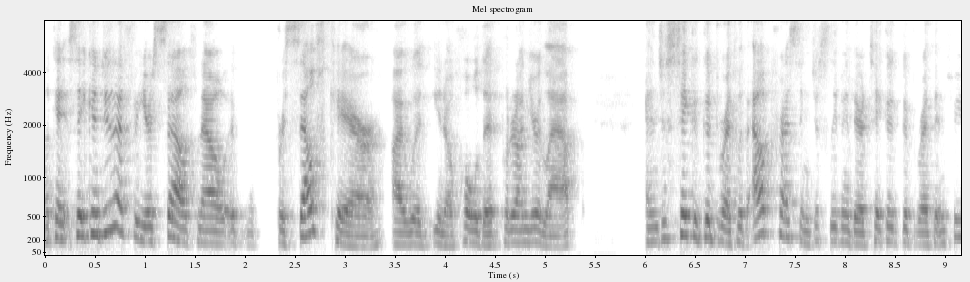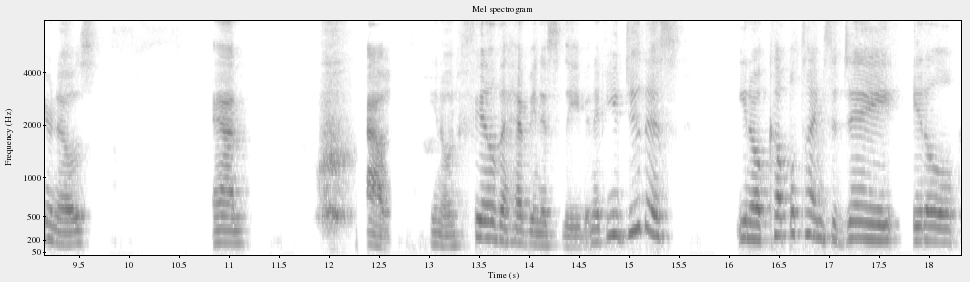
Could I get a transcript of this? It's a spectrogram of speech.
Okay so you can do that for yourself. Now if, for self-care i would you know hold it put it on your lap and just take a good breath. Without pressing just leaving it there take a good breath in through your nose and out you know, and feel the heaviness leave. And if you do this, you know, a couple times a day, it'll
